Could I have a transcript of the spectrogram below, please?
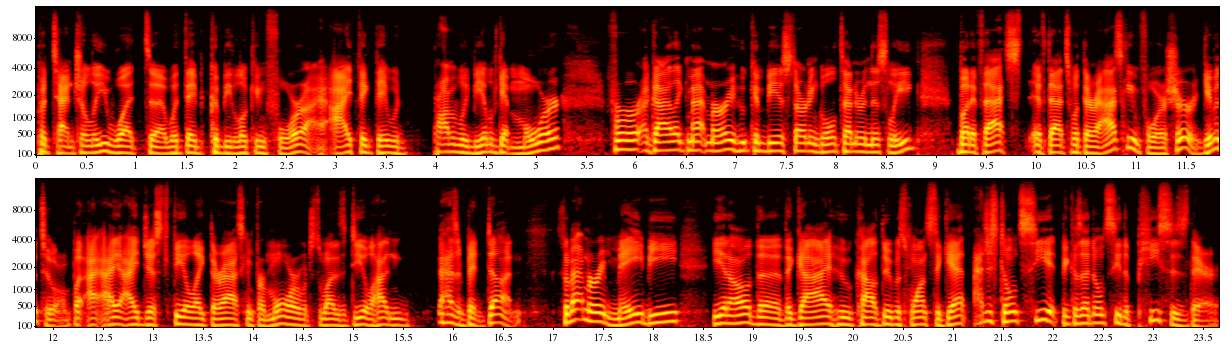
potentially what uh, what they could be looking for. I, I think they would probably be able to get more for a guy like Matt Murray who can be a starting goaltender in this league. But if that's if that's what they're asking for, sure, give it to him. But I, I, I just feel like they're asking for more, which is why this deal hadn't hasn't been done. So Matt Murray may be, you know, the the guy who Kyle Dubas wants to get. I just don't see it because I don't see the pieces there.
